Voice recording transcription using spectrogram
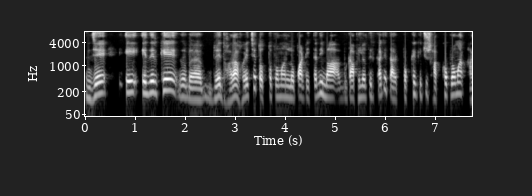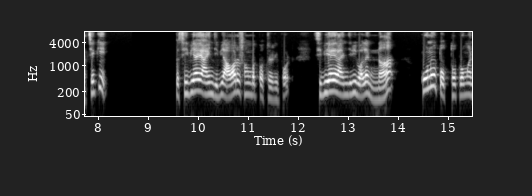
যে এই এদেরকে যে ধরা হয়েছে, তথ্য প্রমাণ, লোপাট ইত্যাদি বা গাফিলতির কাজে তার পক্ষে কিছু সাক্ষ্য প্রমাণ আছে কি? তো সিবিআই আইনজীবী আবারও সংবাদপত্রের রিপোর্ট সিবিআই আইনজীবী বলেন, না, কোনো তথ্য প্রমাণ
